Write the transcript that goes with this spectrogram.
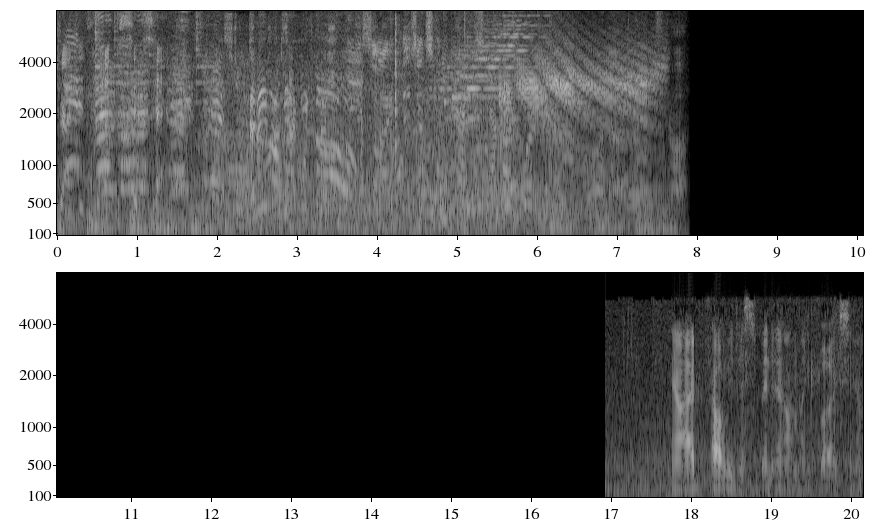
attracted to the opposite sex. Students progressing more professionally as You know, I'd probably just spend it on like books, you know,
